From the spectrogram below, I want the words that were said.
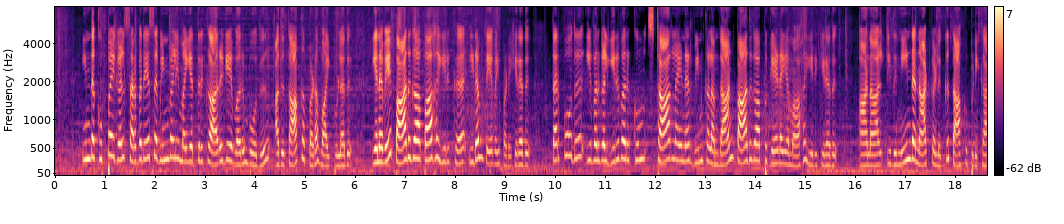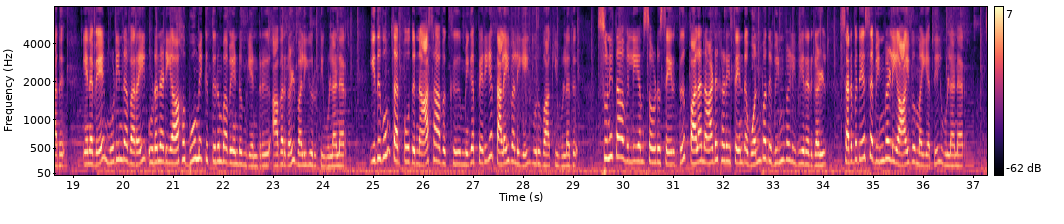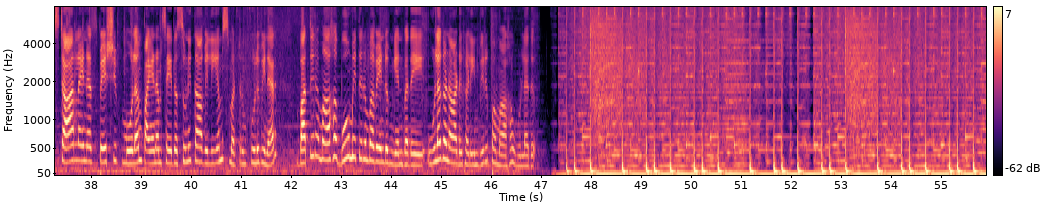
இந்த குப்பைகள் சர்வதேச விண்வெளி மையத்திற்கு அருகே வரும்போது அது தாக்கப்பட வாய்ப்புள்ளது. எனவே பாதுகாப்பாக இருக்க இடம் தேவைப்படுகிறது. தற்போது இவர்கள் இருவருக்கும் ஸ்டார்லைனர் விண்கலம்தான் பாதுகாப்பு கேடயமாக இருக்கிறது. ஆனால் இது நீண்ட நாட்களுக்கு தாக்குப்பிடிக்காது எனவே முடிந்தவரை உடனடியாக பூமிக்கு திரும்ப வேண்டும் என்று அவர்கள் வலியுறுத்தியுள்ளனர். இதுவும் தற்போது நாசாவுக்கு மிகப்பெரிய தலைவலியை உருவாக்கியுள்ளது. சுனிதா வில்லியம்ஸோடு சேர்த்து பல நாடுகளைச் சேர்ந்த ஒன்பது விண்வெளி வீரர்கள் சர்வதேச விண்வெளி ஆய்வு மையத்தில் உள்ளனர். ஸ்டார்லைனர் ஸ்பேஸ்ஷிப் மூலம் பயணம் செய்த சுனிதா வில்லியம்ஸ் மற்றும் குழுவினர் பத்திரமாக பூமி திரும்ப வேண்டும் என்பதே உலக நாடுகளின் விருப்பமாக உள்ளது.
